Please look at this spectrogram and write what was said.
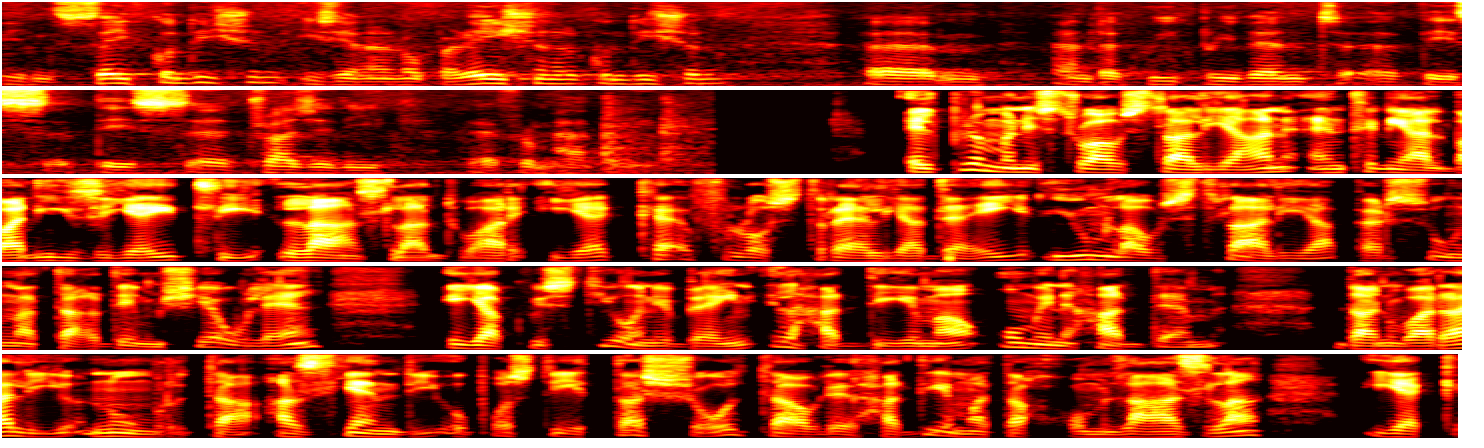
in safe condition, is in an operational condition, um, and that we prevent uh, this, this uh, tragedy uh, from happening. Il-Prim Ministru Awstraljan Anthony Albanese jgħid li l-għażla dwar jekk fl-Australia Day jum l-Awstralja persuna taħdimx jew le hija kwistjoni bejn il-ħaddiema u min ħaddem Dan wara li numru ta' azjendi u postijiet tax-xogħol taw lil ħaddiema tagħhom l-għażla jekk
